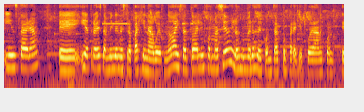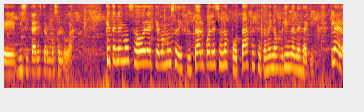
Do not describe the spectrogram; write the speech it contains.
Instagram, eh, y a través también de nuestra página web, ¿no? Ahí está toda la información y los números de contacto para que puedan eh, visitar este hermoso lugar. ¿Qué tenemos ahora que vamos a disfrutar? ¿Cuáles son los potajes que también nos brindan desde aquí? Claro,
